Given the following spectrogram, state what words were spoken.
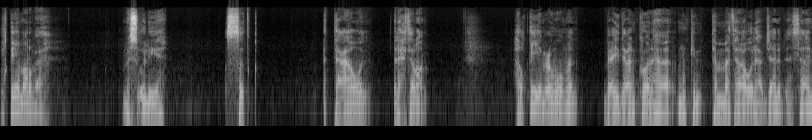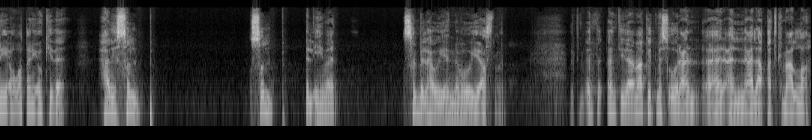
القيم أربعة المسؤوليه الصدق التعاون الاحترام. هالقيم عموما بعيدة عن كونها ممكن تم تناولها بجانب إنساني أو وطني أو كذا هذه صلب صلب الإيمان صلب الهوية النبوية أصلا. أنت إذا ما كنت مسؤول عن, عن, عن علاقتك مع الله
